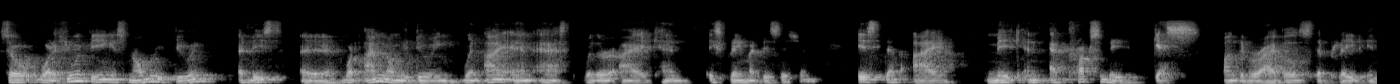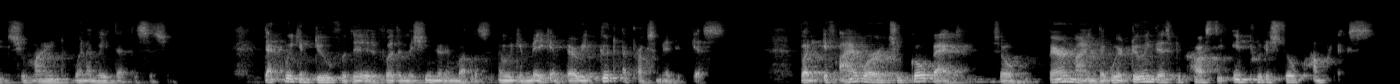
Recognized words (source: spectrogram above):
So what a human being is normally doing at least uh, what I'm normally doing when I am asked whether I can explain my decision is that I make an approximate guess on the variables that played into mind when I made that decision. That we can do for the for the machine learning models, and we can make a very good approximated guess. But if I were to go back, so bear in mind that we're doing this because the input is so complex,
